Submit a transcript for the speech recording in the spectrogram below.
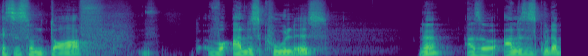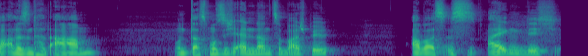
es ist so ein Dorf, wo alles cool ist. Ne? Also alles ist gut, aber alle sind halt arm. Und das muss sich ändern zum Beispiel. Aber es ist eigentlich,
